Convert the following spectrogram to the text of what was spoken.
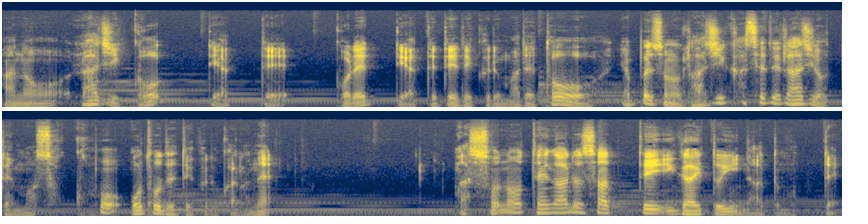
あのラジコってやってこれってやって出てくるまでとやっぱりそのラジカセでラジオってもうそこ音出てくるからね、まあ、その手軽さって意外といいなと思って、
